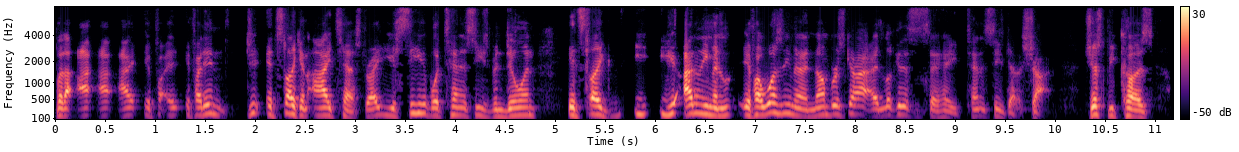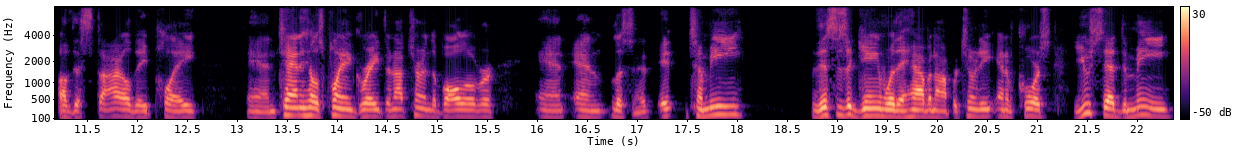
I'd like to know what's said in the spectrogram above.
But I, I, I, if I, if I didn't, it's like an eye test, right? You see what Tennessee's been doing. It's like you, I don't even. If I wasn't even a numbers guy, I'd look at this and say, "Hey, Tennessee's got a shot," just because of the style they play. And Tannehill's playing great. They're not turning the ball over. And and listen, it, it to me, this is a game where they have an opportunity. And of course, you said to me,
